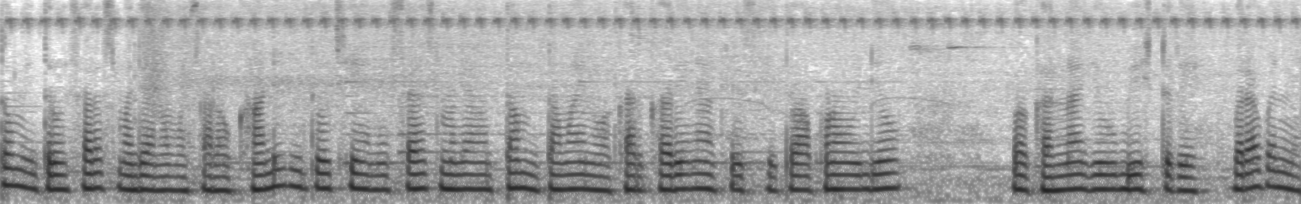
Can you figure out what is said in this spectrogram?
તો મિત્રો, સરસ મજાનો મસાલો ખાંડી લીધો છે અને સરસ મજાનો તમ તમાઈને વઘાર કરી નાખ્યો છે. તો આપણો વીડિયો વઘારના જેવું બેસ્ટ રહે. બરાબર ને?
